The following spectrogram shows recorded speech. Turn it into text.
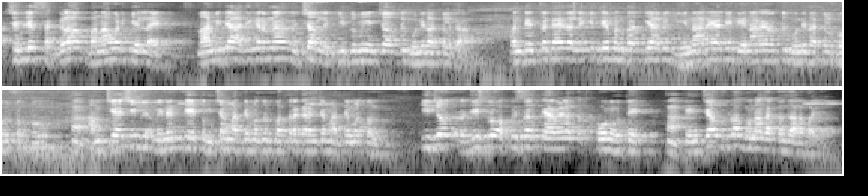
असे म्हणजे सगळा बनावट केलेला आहे मग आम्ही त्या अधिकाऱ्यांना विचारलं की तुम्ही यांच्यावरती गुन्हे दाखल करा. पण त्यांचं काय झालं की ते म्हणतात की आम्ही घेणारे आणि देणाऱ्यावरती गुन्हे दाखल करू शकतो. आमची अशी विनंती आहे तुमच्या माध्यमातून पत्रकारांच्या माध्यमातून की जो रजिस्टर ऑफिसर त्यावेळेला कोण होते हा. त्यांच्यावर सुद्धा गुन्हा दाखल झाला पाहिजे.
